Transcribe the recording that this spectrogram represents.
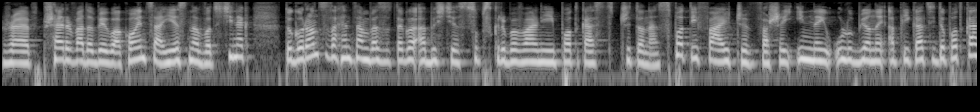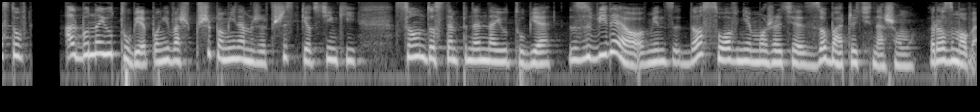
że przerwa dobiegła końca, jest nowy odcinek, to gorąco zachęcam Was do tego, abyście subskrybowali podcast czy to na Spotify, czy w Waszej innej ulubionej aplikacji do podcastów albo na YouTubie, ponieważ przypominam, że wszystkie odcinki są dostępne na YouTubie z wideo, więc dosłownie możecie zobaczyć naszą rozmowę.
